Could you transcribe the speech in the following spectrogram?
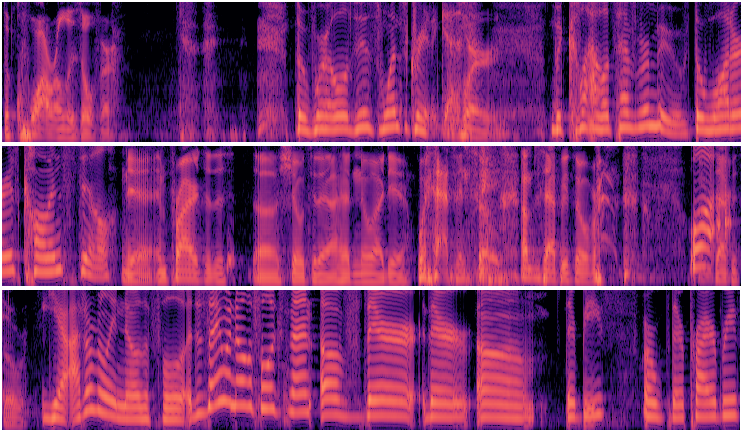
The quarrel is over. The world is once great again. Word. The clouds have removed. The water is calm and still. Yeah, and prior to this uh, show today, I had no idea what happened. So I'm just happy it's over. Well, I'm just happy it's over. yeah, I don't really know the full. Does anyone know the full extent of their their um their beef or their prior beef?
